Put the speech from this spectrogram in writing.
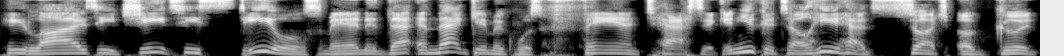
He lies, he cheats, he steals, man. And that and that gimmick was fantastic. And you could tell he had such a good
